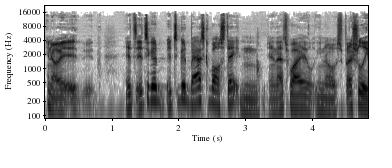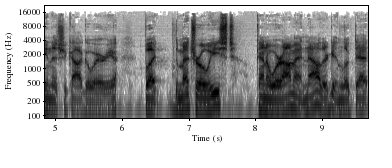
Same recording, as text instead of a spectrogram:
you know, it, it, it's it's a good it's a good basketball state, and and that's why you know, especially in the Chicago area, but the Metro East, kind of where I'm at now, they're getting looked at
